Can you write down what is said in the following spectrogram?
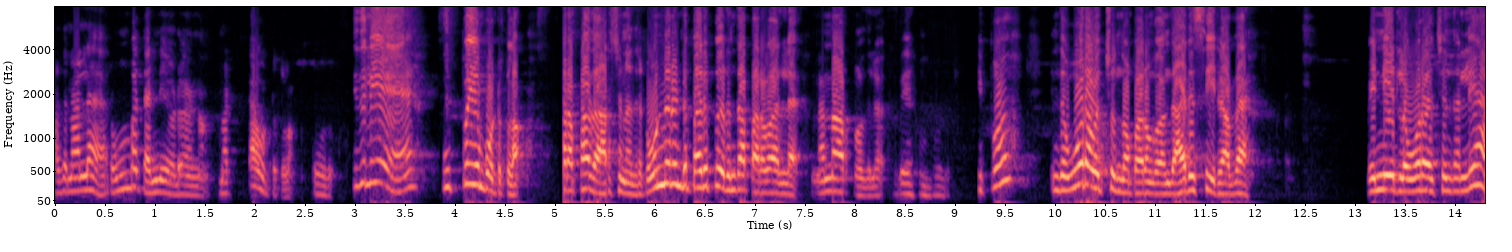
அதனால ரொம்ப தண்ணி விட வேண்டாம் மட்டா விட்டுக்கலாம். போதும். இதுலயே உப்பையும் போட்டுக்கலாம். பரப்பா அதை அரைச்சு வந்துருக்கு ஒன்று ரெண்டு பருப்பு இருந்தா பரவாயில்ல. நல்லா இருக்கும் அதுல வேகும் போது இப்போ இந்த ஊற வச்சிருந்தோம் பாருங்க அந்த அரிசி ரவை. வெந்நீர்ல ஊற வச்சிருந்தோம் இல்லையா?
